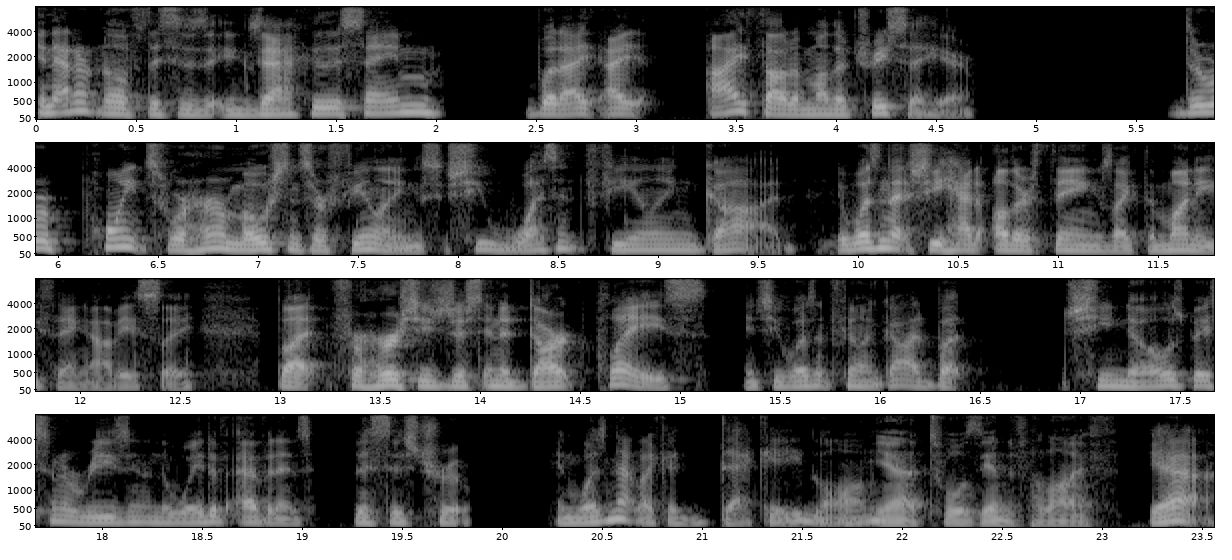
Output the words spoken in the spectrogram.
And I don't know if this is exactly the same, but I I, I thought of Mother Teresa here. There were points where her emotions or feelings, she wasn't feeling God. It wasn't that she had other things like the money thing, obviously, but for her, she's just in a dark place and she wasn't feeling God. But she knows based on a reason and the weight of evidence, this is true. And wasn't that like a decade long? Yeah, towards the end of her life. Yeah.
